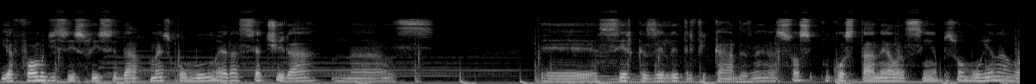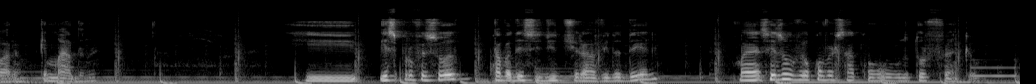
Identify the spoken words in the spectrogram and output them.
e a forma de se suicidar mais comum era se atirar nas é, cercas eletrificadas, né? Era só se encostar nela assim a pessoa morria na hora, queimada, né? E esse professor estava decidido tirar a vida dele mas resolveu conversar com o Dr. Frankel.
